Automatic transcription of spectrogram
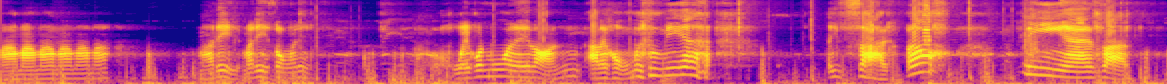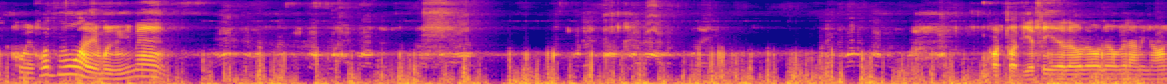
มามามามามามา มาดิ มาดิ ส่งมาดิหวยคนมั่วเลยหลอน อะไรของมึงเนี่ย ไอ้สัตว์เอ้า นี่ไงสัตว์หวยโคตรมั่วเลยมึงนี่แม่งกดกด ESC เร็วเร็วเร็วเวลาไม่น้อย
